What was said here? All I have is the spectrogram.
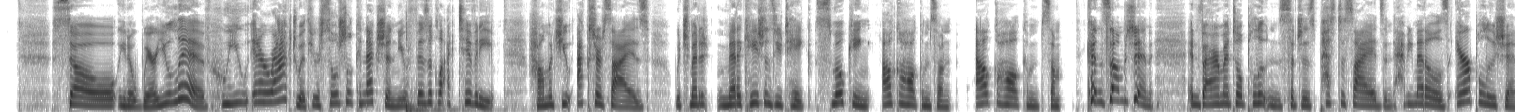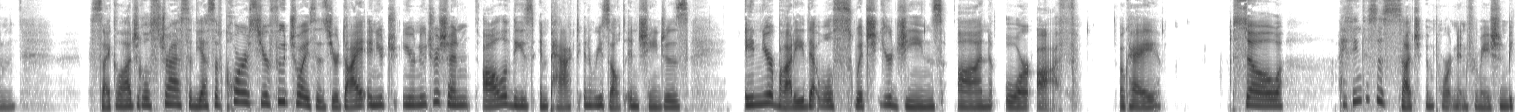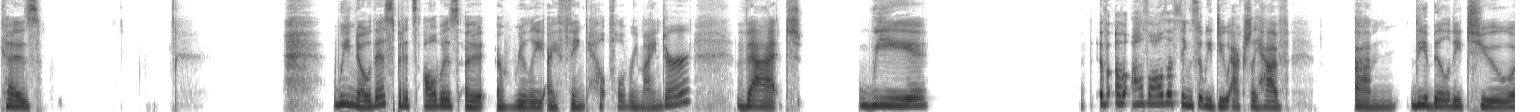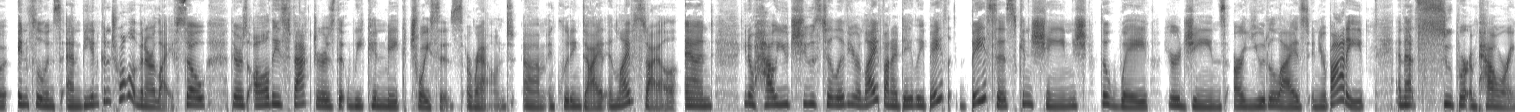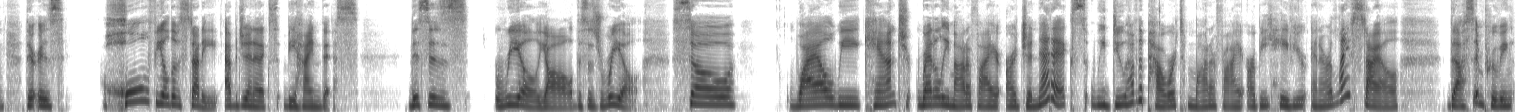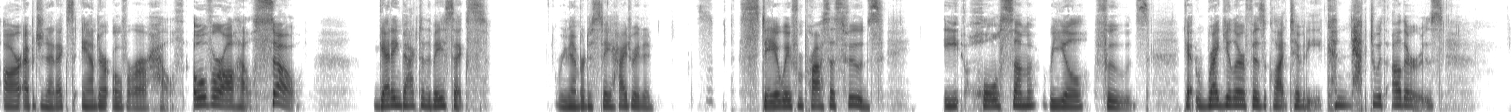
So, you know, where you live, who you interact with, your social connection, your physical activity, how much you exercise, which med- medications you take, smoking, alcohol consumption, alcohol consum- consumption, environmental pollutants such as pesticides and heavy metals, air pollution, psychological stress, and yes, of course, your food choices, your diet, and your, your nutrition. All of these impact and result in changes in your body that will switch your genes on or off. Okay. So, I think this is such important information because we know this, but it's always a, a really, I think, helpful reminder that we, of, of, of all the things that we do actually have um the ability to influence and be in control of in our life. So there's all these factors that we can make choices around, um, including diet and lifestyle. And, you know, how you choose to live your life on a daily bas- basis can change the way your genes are utilized in your body. And that's super empowering. There is a whole field of study, epigenetics, behind this. This is real, y'all. This is real. So, while we can't readily modify our genetics, we do have the power to modify our behavior and our lifestyle, thus improving our epigenetics and our overall health. Overall health. So, getting back to the basics. Remember to stay hydrated. Stay away from processed foods. Eat wholesome, real foods. Get regular physical activity. Connect with others.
